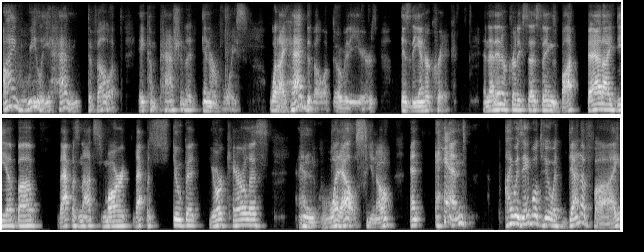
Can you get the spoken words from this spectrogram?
I really hadn't developed a compassionate inner voice. What I had developed over the years is the inner critic. And that inner critic says things, bad idea, bub. That was not smart. That was stupid. You're careless. And what else, you know? And, and I was able to identify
